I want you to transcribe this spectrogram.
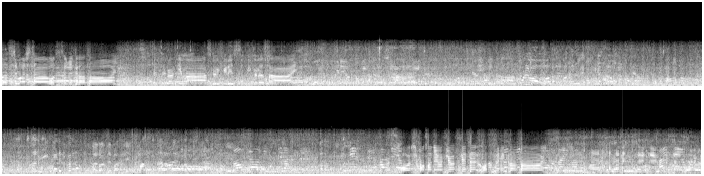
達しました。お進みください。ますごゆっくりお進みください。これはわ私です皆さん行かれる方も並んでますねあお足元には気をつけてお進みください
